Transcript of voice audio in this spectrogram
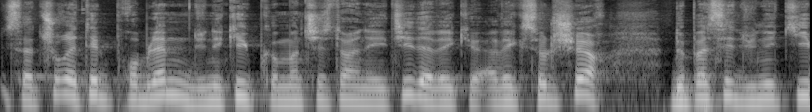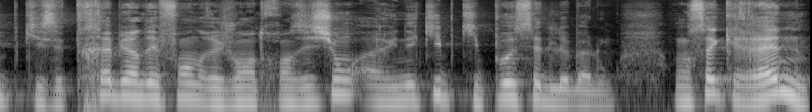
ça a toujours été le problème d'une équipe comme Manchester United avec, avec Solskjaer, de passer d'une équipe qui sait très bien défendre et jouer en transition à une équipe qui possède le ballon. On sait que Rennes,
